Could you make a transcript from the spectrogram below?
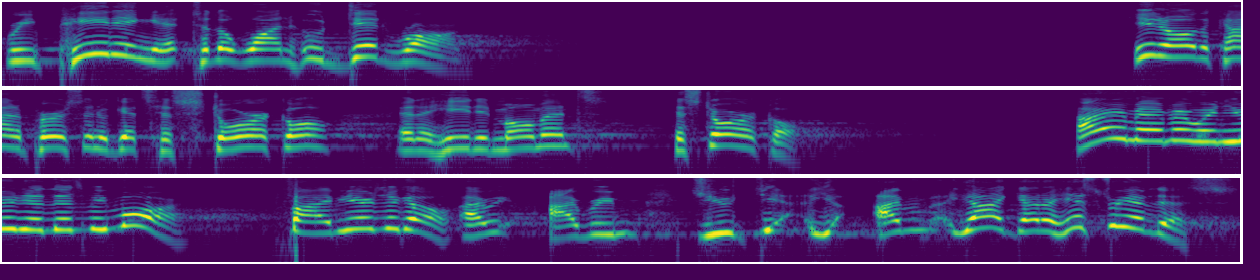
repeating it to the one who did wrong. You know, the kind of person who gets historical in a heated moment? Historical. I remember when you did this before, five years ago. I, re, I, re, you, you, I, yeah, I got a history of this.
